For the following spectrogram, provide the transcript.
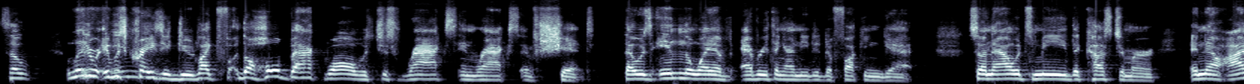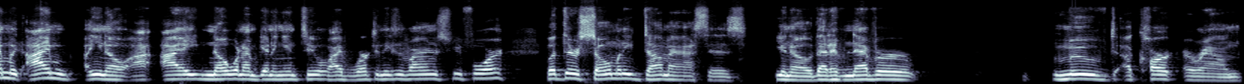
so literally it was crazy, dude. Like the whole back wall was just racks and racks of shit that was in the way of everything I needed to fucking get. So now it's me, the customer, and now I'm I'm you know I, I know what I'm getting into. I've worked in these environments before, but there's so many dumbasses you know that have never moved a cart around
